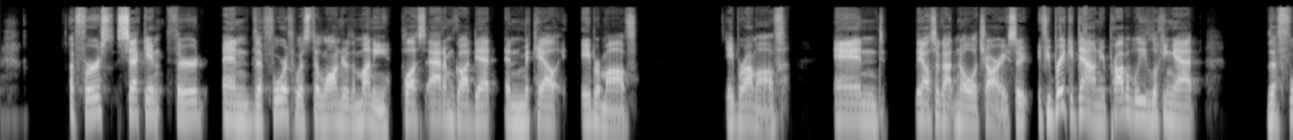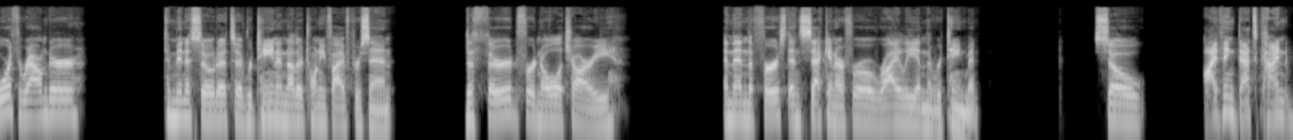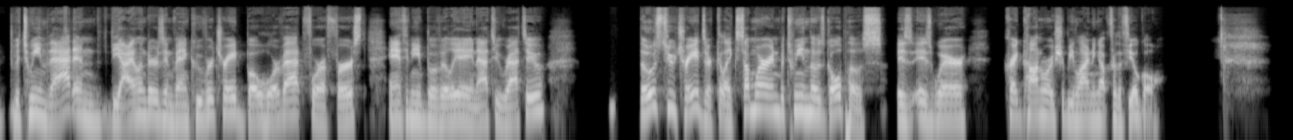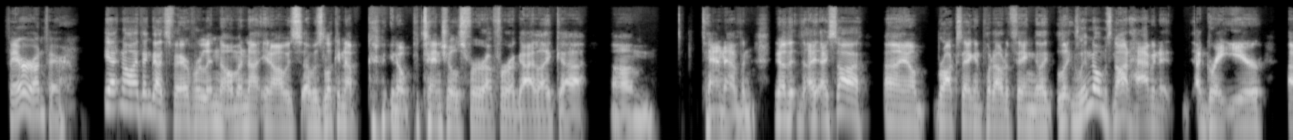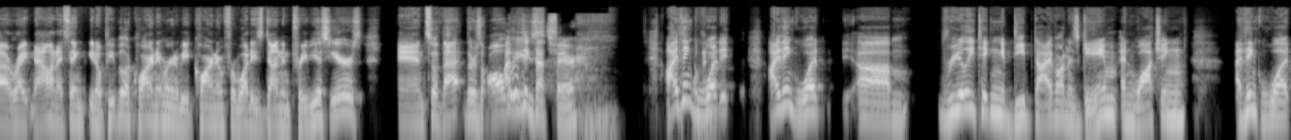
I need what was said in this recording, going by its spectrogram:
a first, second, third, and the fourth was to launder the money, plus Adam Gaudette and Mikhail Abramov. Abramov. And they also got Noel Acciari. So if you break it down, you're probably looking at the fourth rounder to Minnesota to retain another 25%, the third for Noel Acciari, and then the first and second are for O'Reilly and the retainment. So I think that's kind of between that and the Islanders in Vancouver trade, Bo Horvat for a first, Anthony Beauvillier and Aatu Räty. Those two trades are like somewhere in between those goalposts is is where Craig Conroy should be lining up for the field goal. Fair or unfair? Yeah, no, I think that's fair for Lindholm, and not you know I was I was looking up you know potentials for uh, for a guy like uh, um, Tanev, and you know th- I, I saw Uh, you know, Brock Sagan put out a thing like, like Lindholm's not having a, a great year uh, right now, and I think you know people acquiring him are going to be acquiring him for what he's done in previous years, and so that there's always. I don't think that's fair. I think well, what it, I think what um really taking a deep dive on his game and watching, I think what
